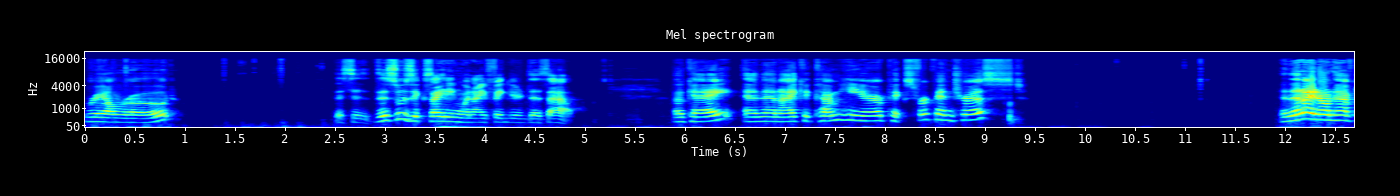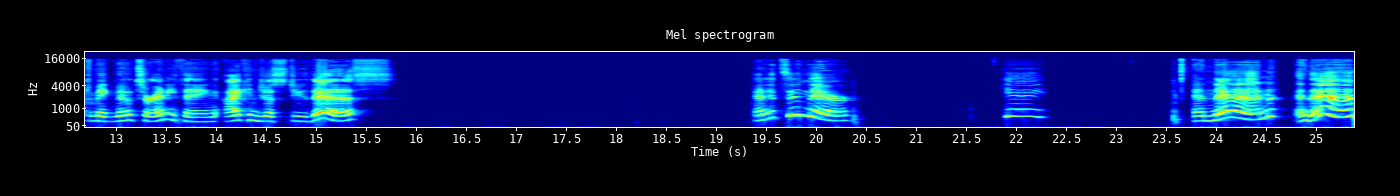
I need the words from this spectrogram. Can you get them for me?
railroad. This is this was exciting when I figured this out. Okay, and then I could come here, picks for Pinterest. And then I don't have to make notes or anything. I can just do this And it's in there. Yay. And then, and then,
